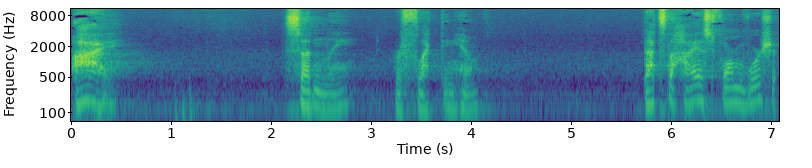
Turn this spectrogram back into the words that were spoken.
I suddenly reflecting Him. That's the highest form of worship.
